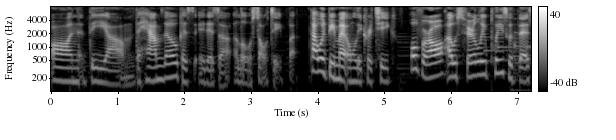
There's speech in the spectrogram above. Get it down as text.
on the um, the ham though, because it is a, a little salty. But that would be my only critique. Overall, I was fairly pleased with this.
